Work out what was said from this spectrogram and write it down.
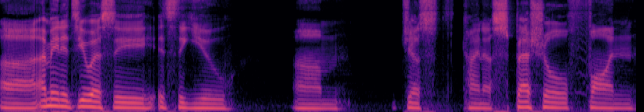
Uh, I mean, it's USC, it's the U. Um, just kind of special, fun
